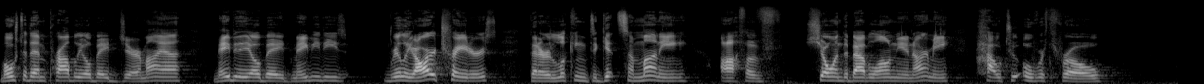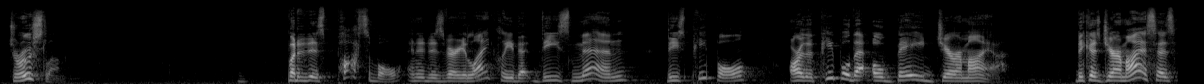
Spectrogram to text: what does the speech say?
most of them probably obeyed Jeremiah. Maybe they obeyed, maybe these really are traders that are looking to get some money off of showing the Babylonian army how to overthrow Jerusalem. But it is possible, and it is very likely, that these men, these people, are the people that obeyed Jeremiah. Because Jeremiah says,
